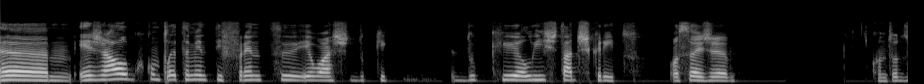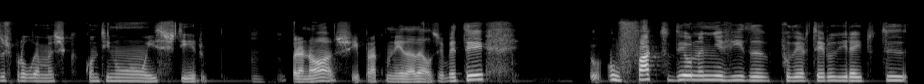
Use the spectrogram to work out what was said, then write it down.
um, é já algo completamente diferente, eu acho, do que, do que ali está descrito. Ou seja, com todos os problemas que continuam a existir para nós e para a comunidade LGBT. O facto de eu, na minha vida, poder ter o direito de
